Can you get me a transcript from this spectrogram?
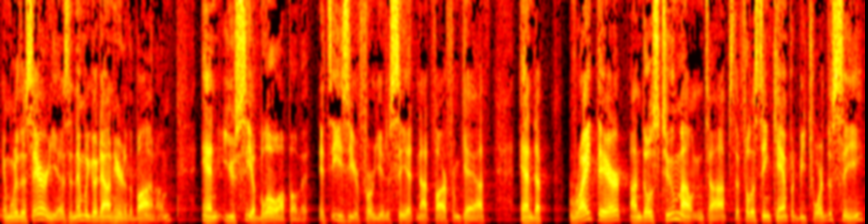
and where this area is, and then we go down here to the bottom and you see a blow up of it. It's easier for you to see it, not far from Gath. And uh, right there on those two mountaintops, the Philistine camp would be toward the sea.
